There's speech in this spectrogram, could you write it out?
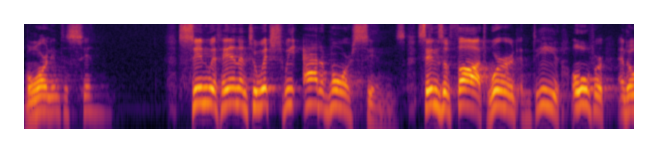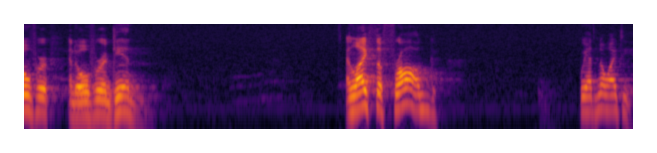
born into sin sin within, and to which we add more sins sins of thought, word, and deed, over and over and over again. And like the frog, we had no idea.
